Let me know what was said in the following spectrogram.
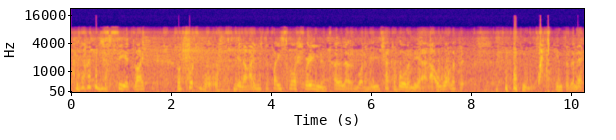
I mean, I can just see it like a football. You know, I used to play squash for England, polo and whatever. You chuck a ball in the air and I'll wallop it. Whack into the net.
